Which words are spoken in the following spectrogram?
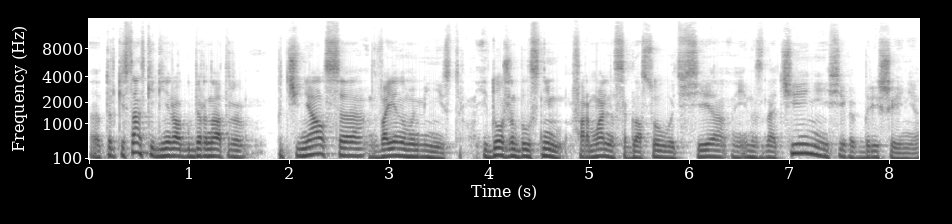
туркестанский генерал-губернатор подчинялся военному министру и должен был с ним формально согласовывать все и назначения, и все как бы решения.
